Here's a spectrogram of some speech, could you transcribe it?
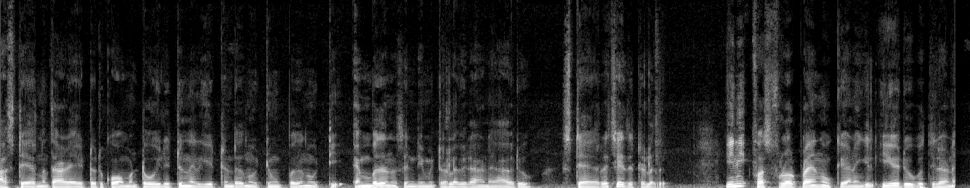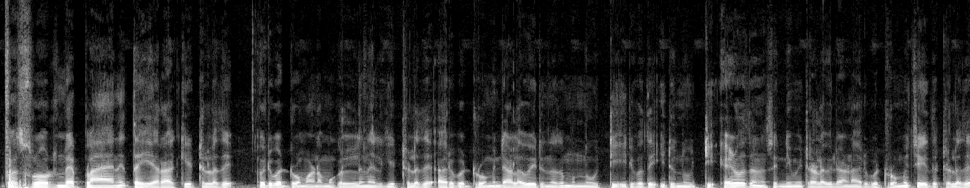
ആ സ്റ്റെയറിന് താഴെയായിട്ട് ഒരു കോമൺ ടോയ്ലറ്റ് നൽകിയിട്ടുണ്ട്. നൂറ്റി മുപ്പത് നൂറ്റി എൺപത് എന്ന സെന്റിമീറ്റർ അളവിലാണ് ആ ഒരു സ്റ്റെയർ ചെയ്തിട്ടുള്ളത്. ഇനി ഫസ്റ്റ് ഫ്ലോർ പ്ലാൻ നോക്കുകയാണെങ്കിൽ ഈ ഒരു രൂപത്തിലാണ് ഫസ്റ്റ് ഫ്ലോറിന്റെ പ്ലാന് തയ്യാറാക്കിയിട്ടുള്ളത്. ഒരു ബെഡ്റൂമാണ് മുകളിൽ നൽകിയിട്ടുള്ളത്. ആ ഒരു ബെഡ്റൂമിന്റെ അളവ് വരുന്നത് മുന്നൂറ്റി ഇരുപത് ഇരുന്നൂറ്റി എഴുപത് എന്ന സെന്റിമീറ്റർ അളവിലാണ് ആ ഒരു ബെഡ്റൂം ചെയ്തിട്ടുള്ളത്.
